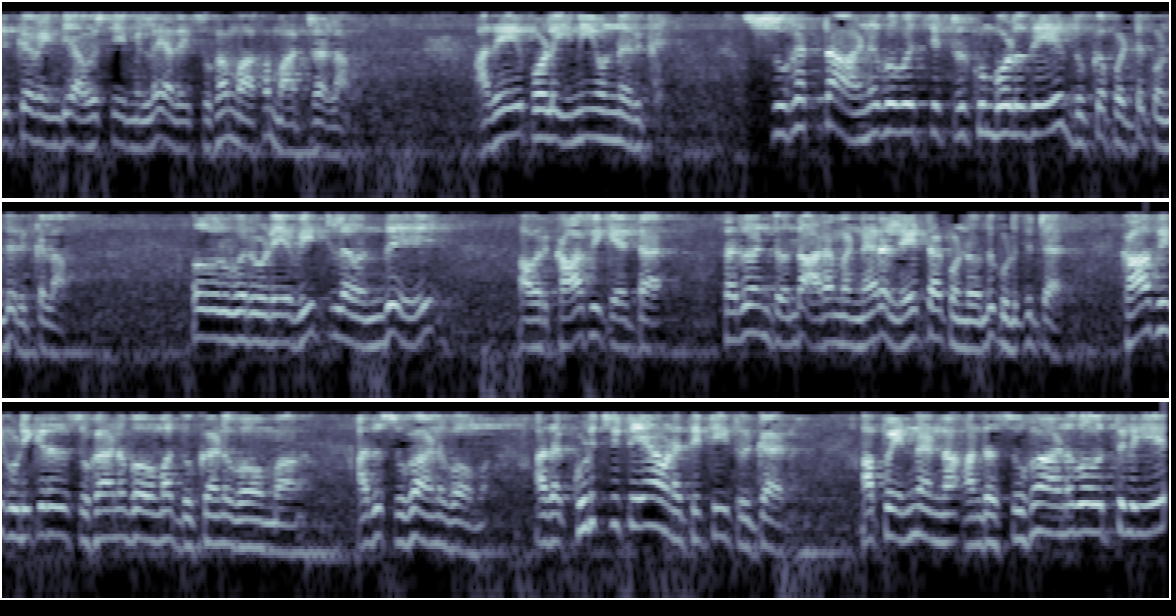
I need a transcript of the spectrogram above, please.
இருக்க வேண்டிய அவசியம் இல்லை அதை சுகமாக மாற்றலாம். அதே போல இனி ஒன்று இருக்கு. சுகத்தை அனுபவிச்சுட்டு இருக்கும் பொழுதே துக்கப்பட்டு கொண்டு இருக்கலாம். ஒருவருடைய வீட்டில் வந்து அவர் காஃபி கேட்டார். சர்வெண்ட் வந்து அரை மணி நேரம் லேட்டாக கொண்டு வந்து கொடுத்துட்டார். காஃபி குடிக்கிறது சுக அனுபவமா துக்க அனுபவமா? அது சுக அனுபவமா. அதை குடிச்சிட்டே அவனை திட்டிகிட்டு இருக்கார். அப்ப என்னன்னா அந்த சுக அனுபவத்திலேயே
